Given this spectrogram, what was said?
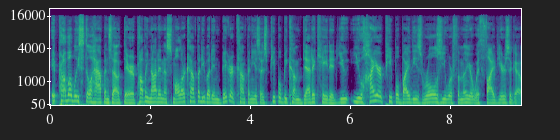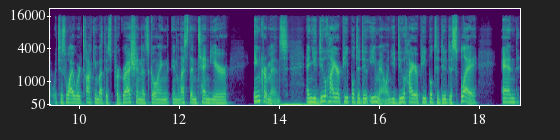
It probably still happens out there. Probably not in a smaller company, but in bigger companies, as people become dedicated, you you hire people by these roles you were familiar with five years ago, which is why we're talking about this progression that's going in less than ten year increments. And you do hire people to do email, and you do hire people to do display, and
